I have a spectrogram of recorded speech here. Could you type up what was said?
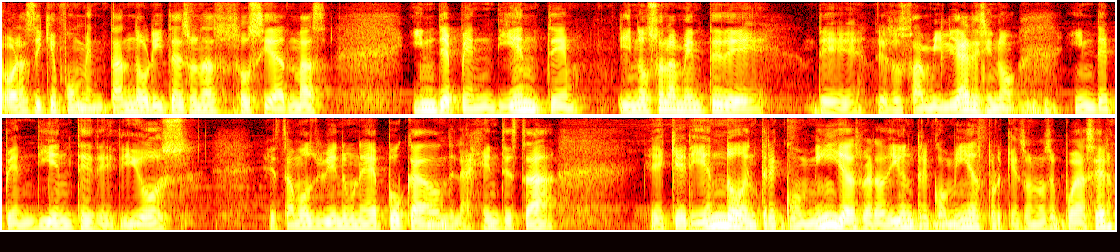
ahora sí que fomentando ahorita es una sociedad más independiente y no solamente de, de, de sus familiares, sino independiente de Dios. Estamos viviendo una época donde la gente está eh, queriendo, entre comillas, ¿verdad? Digo entre comillas porque eso no se puede hacer,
